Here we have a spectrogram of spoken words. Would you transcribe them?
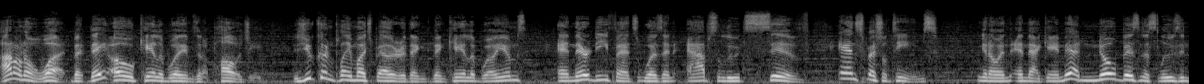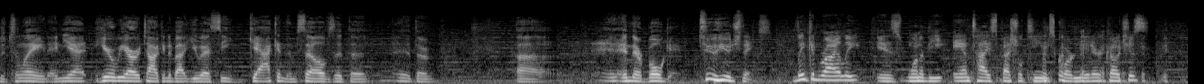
I don't know what, but they owe Caleb Williams an apology because you couldn't play much better than, than Caleb Williams, and their defense was an absolute sieve and special teams. You know, in, in that game, they had no business losing to Tulane, and yet here we are talking about USC gacking themselves at the at the uh, in their bowl game. Two huge things. Lincoln Riley is one of the anti-special teams coordinator coaches.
